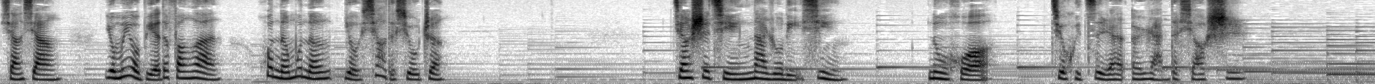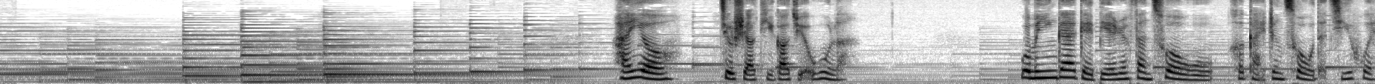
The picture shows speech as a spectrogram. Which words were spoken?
想想有没有别的方案，或能不能有效的修正，将事情纳入理性，怒火就会自然而然的消失。还有，就是要提高觉悟了。我们应该给别人犯错误和改正错误的机会。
